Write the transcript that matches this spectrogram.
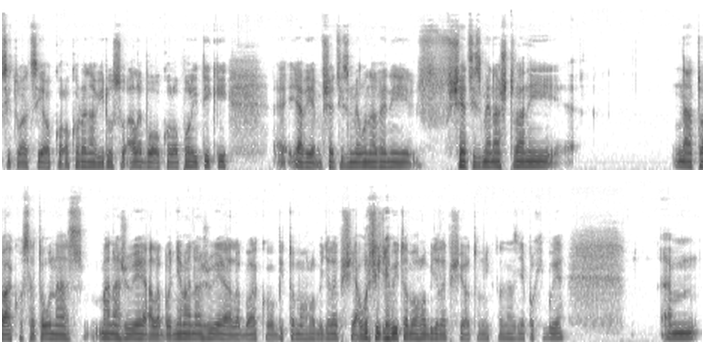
situácie okolo koronavírusu alebo okolo politiky ja viem, všetci sme unavení, všetci sme naštvaní na to, ako sa to u nás manažuje alebo nemanažuje, alebo ako by to mohlo byť lepšie. A určite by to mohlo byť lepšie, o tom nikto z nás nepochybuje. Um,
